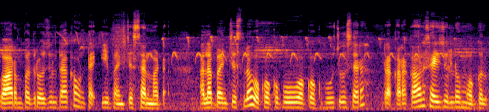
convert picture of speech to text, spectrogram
వారం పది రోజుల దాకా ఉంటాయి ఈ బంచెస్ అనమాట అలా బంచెస్లో ఒక్కొక్క పువ్వు ఒక్కొక్క పువ్వు చూసారా? రకరకాల సైజుల్లో మొగ్గలు.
